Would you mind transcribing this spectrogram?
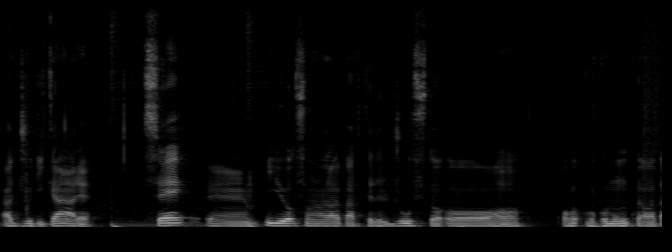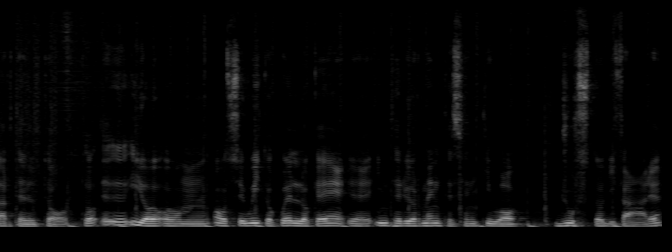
a giudicare se eh, io sono dalla parte del giusto o, o, o comunque dalla parte del torto. Eh, io um, ho seguito quello che eh, interiormente sentivo giusto di fare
